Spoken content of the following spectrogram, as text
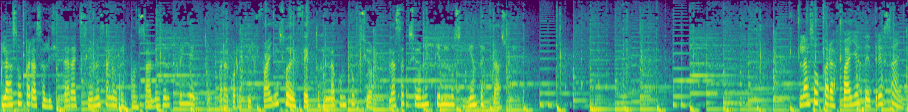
Plazos para solicitar acciones a los responsables del proyecto para corregir fallas o defectos en la construcción. Las acciones tienen los siguientes plazos. Plazos para fallas de 3 años.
